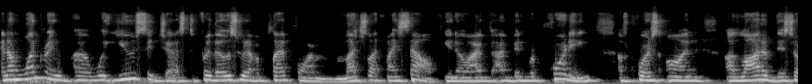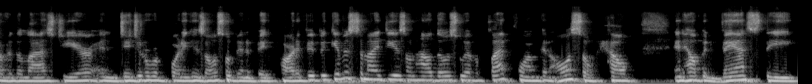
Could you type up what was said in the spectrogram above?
And I'm wondering uh, what you suggest for those who have a platform, much like myself. You know, I've, I've been reporting, of course, on a lot of this over the last year, and digital reporting has also been a big part of it. But give us some ideas on how those who have a platform can also help and help advance the,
